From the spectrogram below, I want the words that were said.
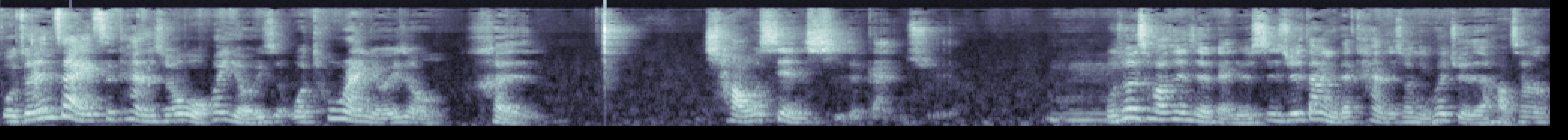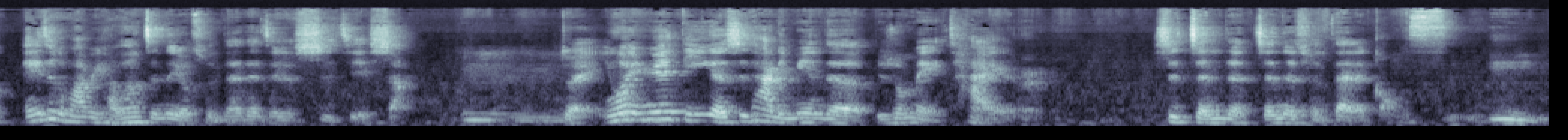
我昨天再一次看的时候，我会有一种，我突然有一种很超现实的感觉。我说的超现实的感觉是，就是当你在看的时候，你会觉得好像，哎，这个芭比好像真的有存在在这个世界上。嗯，对，因为因为第一个是它里面的，比如说美泰尔、是真的真的存在的公司，嗯。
